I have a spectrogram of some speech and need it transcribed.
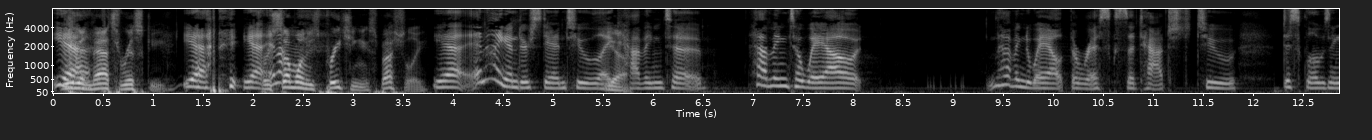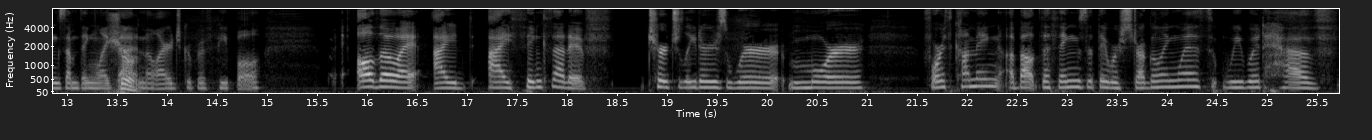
yeah. Even that's risky. Yeah. Yeah. For and someone I, who's preaching especially. Yeah, and I understand too like yeah. having to having to weigh out having to weigh out the risks attached to disclosing something like sure. that in a large group of people. Although I I I think that if church leaders were more forthcoming about the things that they were struggling with, we would have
